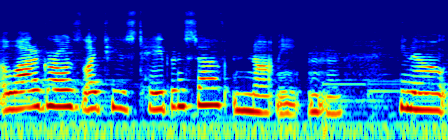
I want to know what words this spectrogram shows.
A lot of girls like to use tape and stuff, not me, mm -mm. You know,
